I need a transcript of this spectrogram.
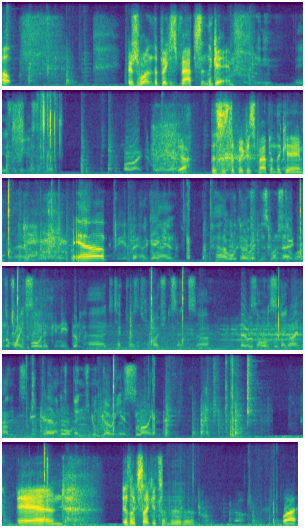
Oh. Here's one of the biggest maps in the game. It is the biggest, isn't it? Alright. Yeah. This is the biggest map in the game. Yep. Investigation. Okay. Repel I've will also go written from some smashed notes one whiteboard tracing. if you need them. Uh, detect presence from motion sensor. No Someone report this escaped time. hunt. Be and careful. it's Benjamin You're going Douglas. blind. And it looks like it's under the. What?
